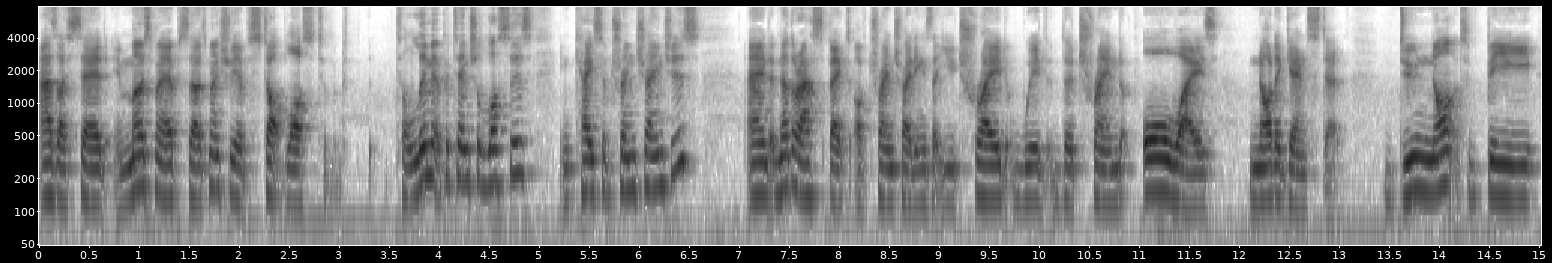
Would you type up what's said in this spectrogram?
As I said in most of my episodes, make sure you have stop loss to, to limit potential losses in case of trend changes. And another aspect of trend trading is that you trade with the trend always, not against it. Do not be,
